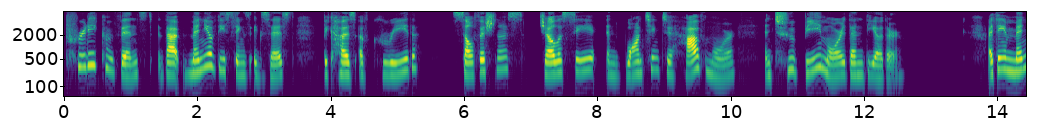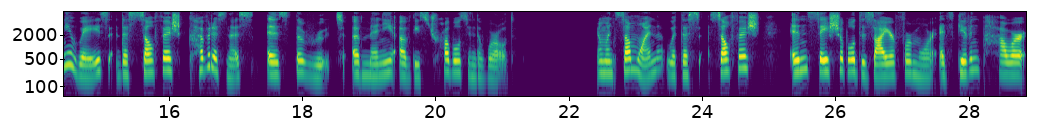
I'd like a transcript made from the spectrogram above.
pretty convinced that many of these things exist because of greed, selfishness, jealousy, and wanting to have more and to be more than the other. I think in many ways, the selfish covetousness is the root of many of these troubles in the world. And when someone with this selfish, insatiable desire for more is given power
